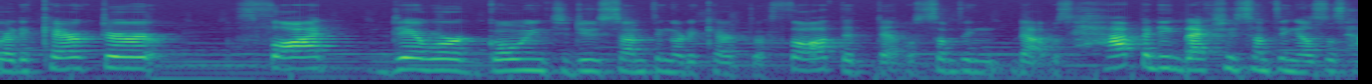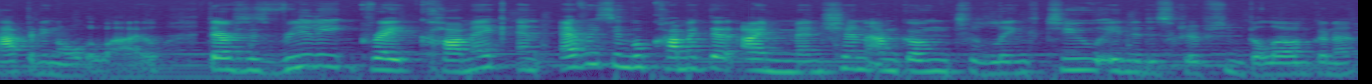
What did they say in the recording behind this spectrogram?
where the character thought they were going to do something or the character thought that that was something that was happening actually something else was happening all the while there's this really great comic and every single comic that i mention i'm going to link to in the description below i'm gonna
